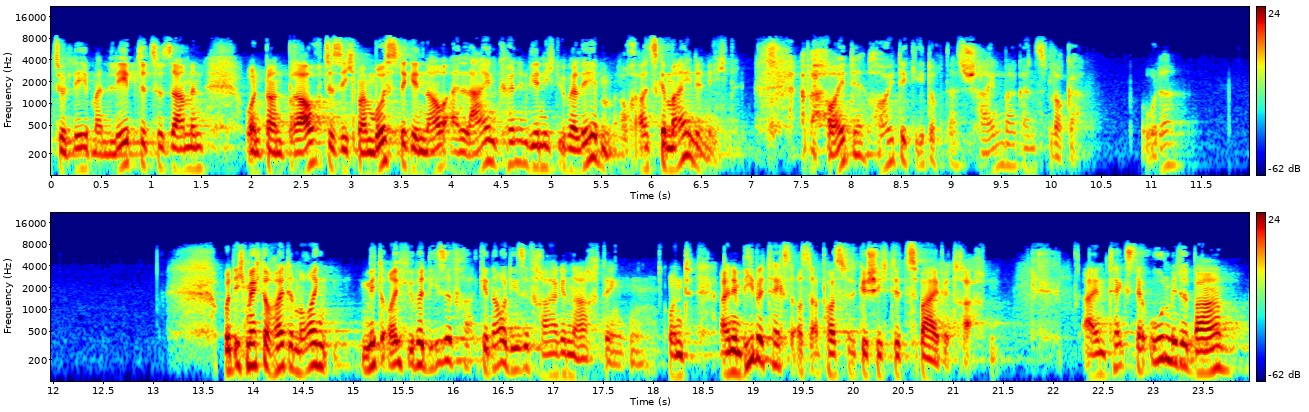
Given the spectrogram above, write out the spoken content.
zu leben. Man lebte zusammen und man brauchte sich, man musste genau, allein können wir nicht überleben, auch als Gemeinde nicht. Aber heute, heute geht doch das scheinbar ganz locker, oder? Und ich möchte heute Morgen mit euch über diese genau diese Frage nachdenken und einen Bibeltext aus Apostelgeschichte 2 betrachten. Ein Text, der unmittelbar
